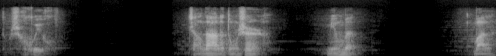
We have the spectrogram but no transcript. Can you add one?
都是挥霍。长大了，懂事了，明白了。完了，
